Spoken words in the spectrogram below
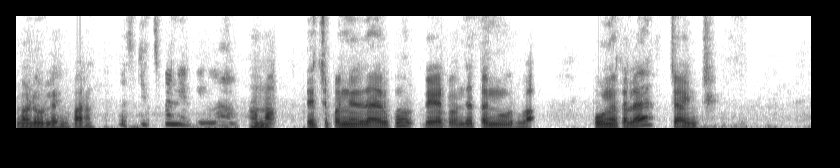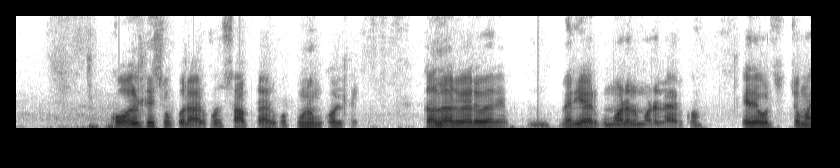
நடுவில் இங்கே பாருங்க. ஸ்டிச் பண்ணிருக்கீங்களா? ஆமாம் ஸ்டிச் பண்ணிட்டு தான் இருக்கும். ரேட் வந்து தொண்ணூறுரூவா பூனத்தில் ஜாயிண்ட் குவாலிட்டி சூப்பராக இருக்கும். சாஃப்டாக இருக்கும். பூனம் குவாலிட்டி கலர் வேறு வேறு நிறையா இருக்கும். மாடல் மாடலாக இருக்கும். இதை ஒரு சும்மா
